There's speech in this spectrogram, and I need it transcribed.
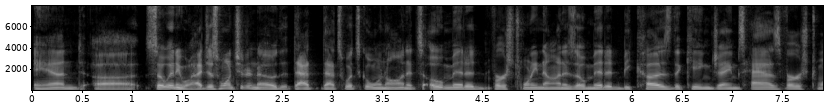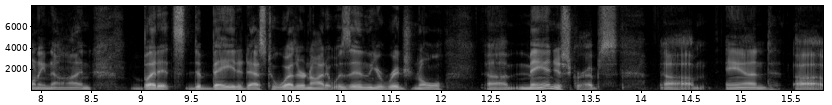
And uh, so, anyway, I just want you to know that, that that's what's going on. It's omitted. Verse 29 is omitted because the King James has verse 29, but it's debated as to whether or not it was in the original uh, manuscripts. Um, and uh,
